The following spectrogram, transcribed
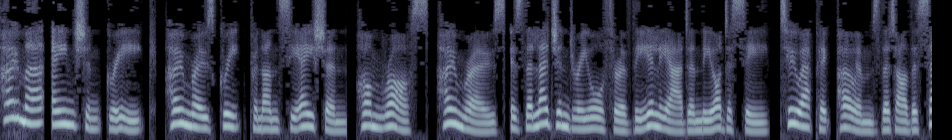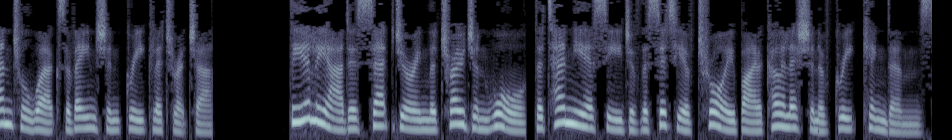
Homer, ancient Greek, Homros Greek pronunciation, Homros, Homeros is the legendary author of the Iliad and the Odyssey, two epic poems that are the central works of ancient Greek literature. The Iliad is set during the Trojan War, the ten-year siege of the city of Troy by a coalition of Greek kingdoms.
